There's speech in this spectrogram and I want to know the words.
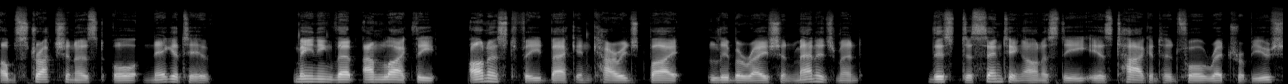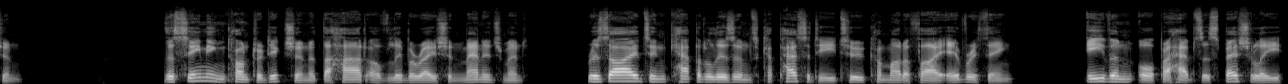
obstructionist or negative, meaning that unlike the honest feedback encouraged by liberation management, this dissenting honesty is targeted for retribution. The seeming contradiction at the heart of liberation management resides in capitalism's capacity to commodify everything, even or perhaps especially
